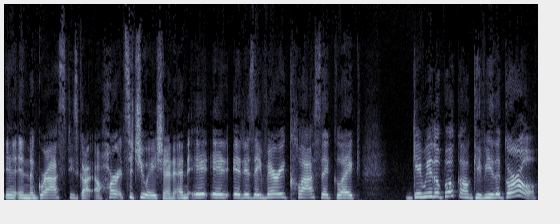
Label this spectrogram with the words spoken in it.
in, in the grasp. He's got a heart situation, and it it it is a very classic like, give me the book, I'll give you the girl.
